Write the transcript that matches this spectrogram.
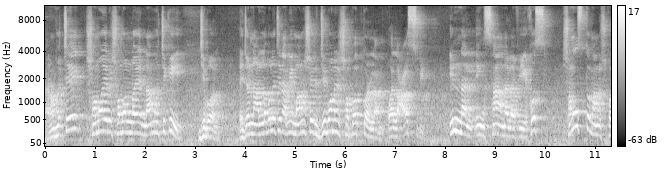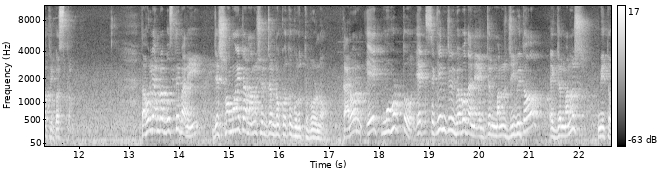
কারণ হচ্ছে সময়ের সমন্বয়ের নাম হচ্ছে কি? জীবন। এজন্য আল্লাহ বলেছেন, আমি মানুষের জীবনের শপথ করলাম, ওয়াল আসরি। ইন্নাল ইনসান আলাফি হুস সমস্ত মানুষ ক্ষতিগ্রস্ত। তাহলে আমরা বুঝতে পারি যে সময়টা মানুষের জন্য কত গুরুত্বপূর্ণ। কারণ এক মুহূর্ত, এক সেকেন্ডের ব্যবধানে একজন মানুষ জীবিত, একজন মানুষ মৃত।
